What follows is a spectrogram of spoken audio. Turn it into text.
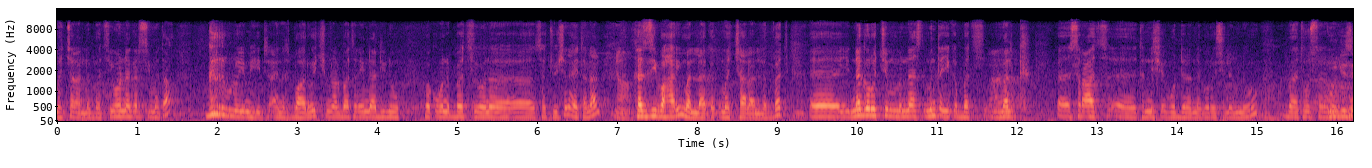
መቻል አለበት። የሆነ ነገር ሲመጣ ግር ብሎ የመሄድ አይነት ባህሪዎች ምናልባት እኔና ዲኖ በቆምንበት የሆነ situation አይተናል። ከዚህ ባህሪ መላቀቅ መቻል አለበት። ነገሮችን የምንጠይቅበት መልክ ስርዓት ትንሽ የጎደለን ነገሮች ስለሚኖሩ በተወሰነ ሁልጊዜ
